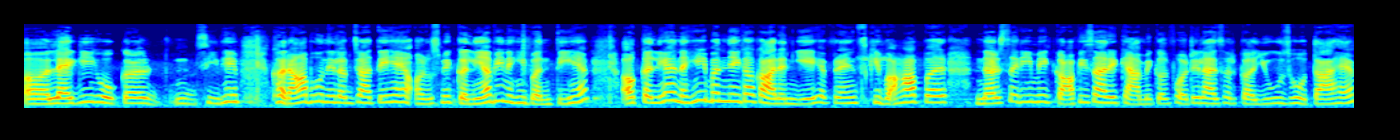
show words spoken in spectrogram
लैगी होकर सीधे ख़राब होने लग जाते हैं और उसमें कलियाँ भी नहीं बनती हैं। और कलियाँ नहीं बनने का कारण ये है फ्रेंड्स कि वहाँ पर नर्सरी में काफ़ी सारे केमिकल फर्टिलाइज़र का यूज़ होता है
